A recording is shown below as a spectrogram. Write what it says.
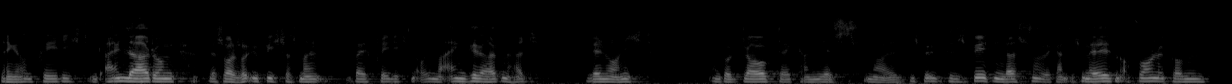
längeren Predigt und Einladung, das war so üblich, dass man bei Predigten auch immer eingeladen hat, wer noch nicht an Gott glaubt, der kann jetzt mal sich für, für sich beten lassen oder kann sich melden, nach vorne kommen.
